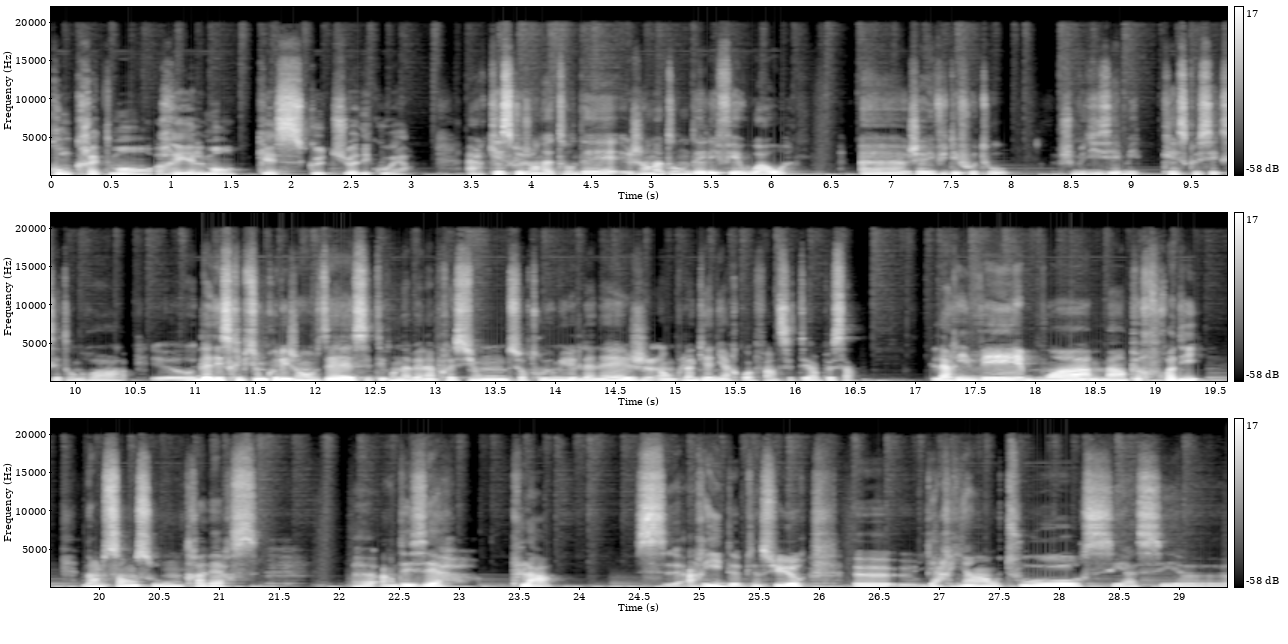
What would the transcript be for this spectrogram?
concrètement, réellement, qu'est-ce que tu as découvert? Alors, qu'est-ce que j'en attendais? J'en attendais l'effet waouh. J'avais vu des photos. Je me disais, mais qu'est-ce que c'est que cet endroit? Euh, La description que les gens faisaient, c'était qu'on avait l'impression de se retrouver au milieu de la neige, en plein cagnard, quoi. Enfin, c'était un peu ça. L'arrivée, moi, m'a un peu refroidi, dans le sens où on traverse euh, un désert plat, aride bien sûr, il euh, n'y a rien autour, c'est assez, euh,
